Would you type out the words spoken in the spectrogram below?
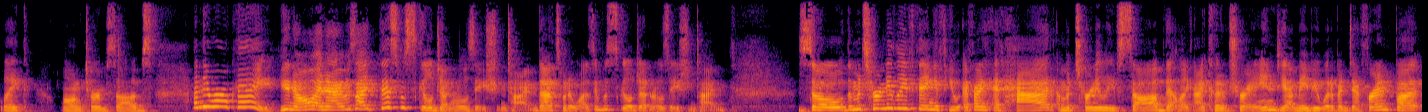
like long term subs, and they were okay, you know? And I was like, this was skill generalization time. That's what it was. It was skill generalization time. So the maternity leave thing, if you if I had had a maternity leave sub that like I could have trained, yeah, maybe it would have been different, but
